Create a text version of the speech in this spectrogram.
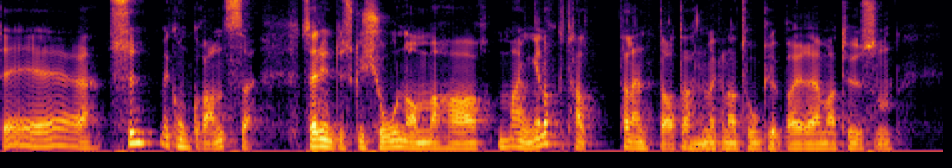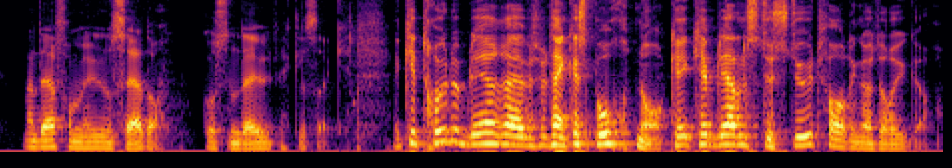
det, er sunt med konkurranse. Så er det en diskusjon om vi har mange nok talenter til at vi kan ha to klubber i Rema 1000. Men der får vi jo se, da. hvordan det utvikler seg. Hva tror du blir, Hvis vi tenker sport nå, hva, hva blir den største utfordringa til Ryger?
